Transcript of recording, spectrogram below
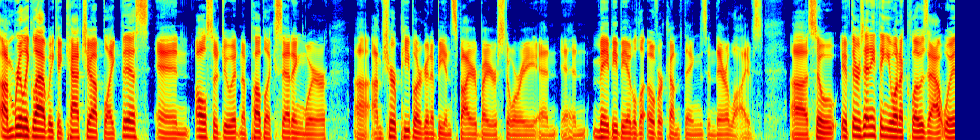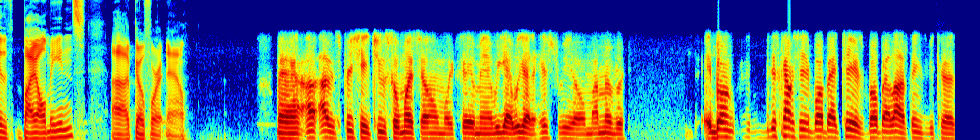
I'm really glad we could catch up like this, and also do it in a public setting where uh, I'm sure people are going to be inspired by your story and and maybe be able to overcome things in their lives. Uh, so, if there's anything you want to close out with, by all means, uh, go for it now. Man, I, I just appreciate you so much. Um, like I said, man, we got we got a history. Um, I remember it brought this conversation brought back tears, brought back a lot of things because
